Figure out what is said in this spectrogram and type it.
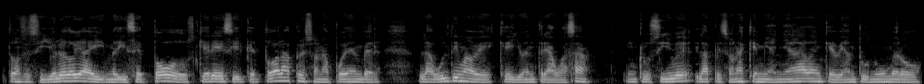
Entonces, si yo le doy ahí, me dice todos, quiere decir que todas las personas pueden ver la última vez que yo entré a WhatsApp. Inclusive las personas que me añadan, que vean tu número,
